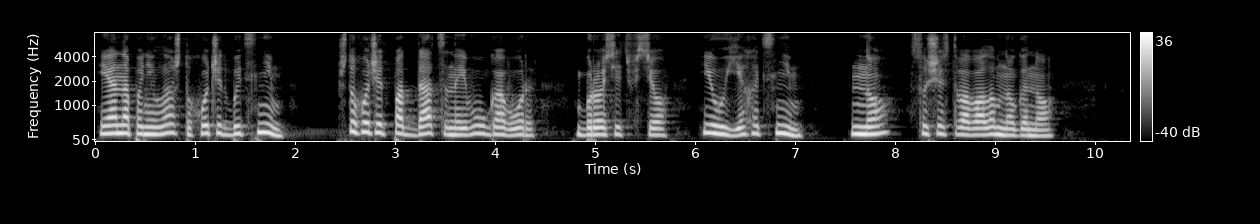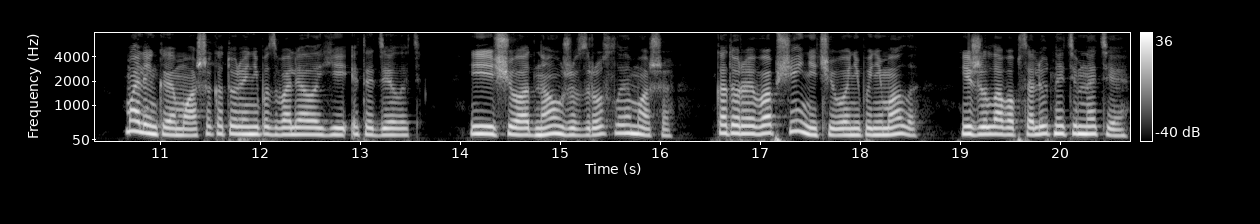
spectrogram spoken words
И она поняла, что хочет быть с ним, что хочет поддаться на его уговоры, бросить все и уехать с ним. Но существовало много «но». Маленькая Маша, которая не позволяла ей это делать. И еще одна уже взрослая Маша, которая вообще ничего не понимала и жила в абсолютной темноте.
